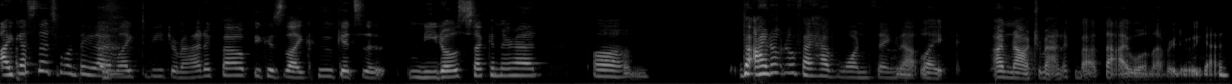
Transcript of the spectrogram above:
I guess that's one thing that I like to be dramatic about because like who gets a needle stuck in their head? Um but I don't know if I have one thing that like I'm not dramatic about that I will never do again.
